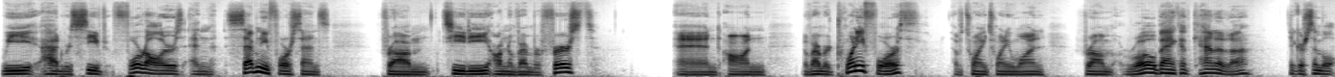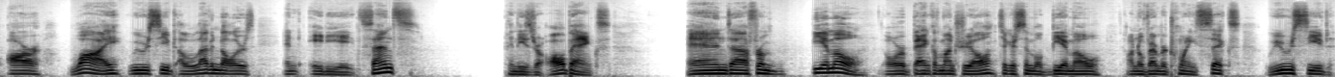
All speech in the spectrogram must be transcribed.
we had received $4.74 from TD on November 1st. And on November 24th of 2021, from Royal Bank of Canada, ticker symbol RY, we received $11.88. And these are all banks. And uh, from BMO or Bank of Montreal, ticker symbol BMO, on November 26, we received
